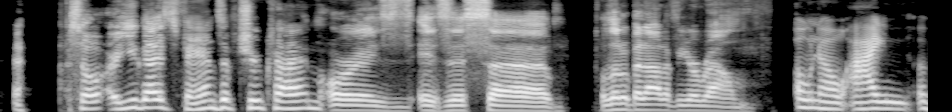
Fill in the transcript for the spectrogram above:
So, are you guys fans of true crime, or is is this uh, a little bit out of your realm? oh no, I'm a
